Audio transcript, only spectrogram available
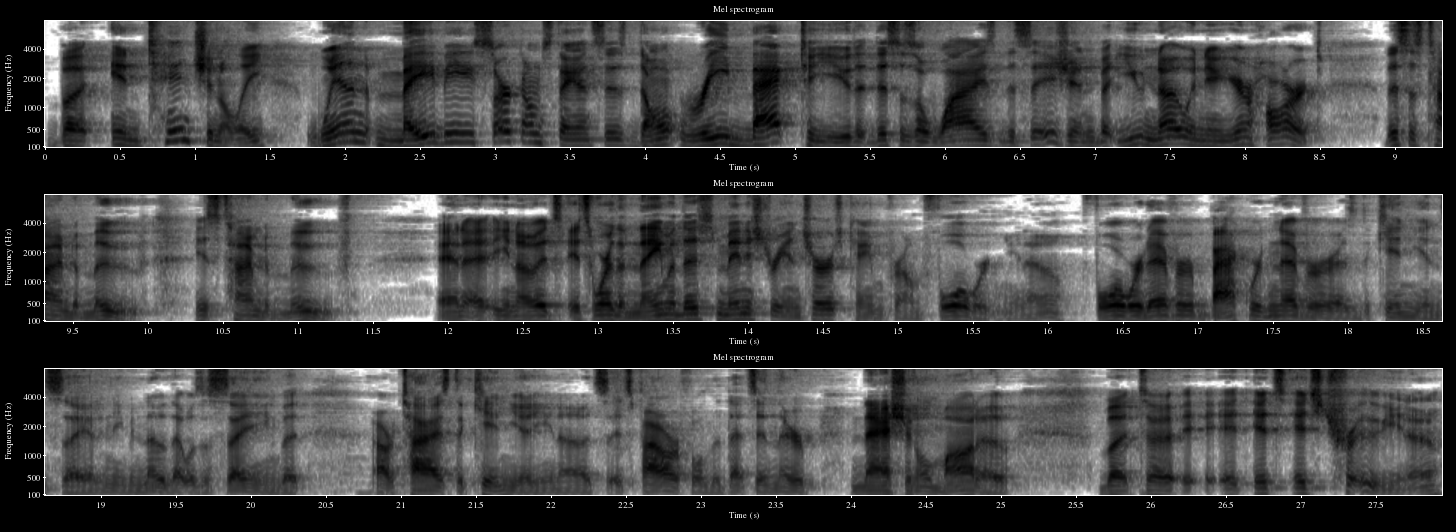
but intentionally when maybe circumstances don't read back to you that this is a wise decision, but you know in your heart, this is time to move. It's time to move. And, uh, you know, it's, it's where the name of this ministry and church came from forward, you know, forward ever, backward never, as the Kenyans say. I didn't even know that was a saying, but our ties to Kenya, you know, it's, it's powerful that that's in their national motto. But uh, it, it's, it's true, you know,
